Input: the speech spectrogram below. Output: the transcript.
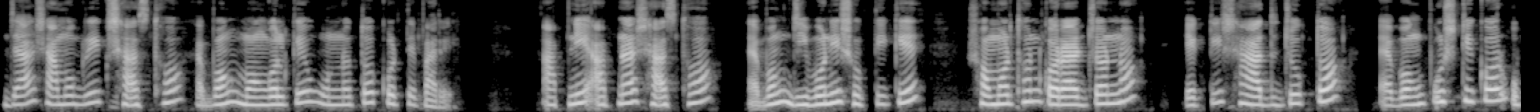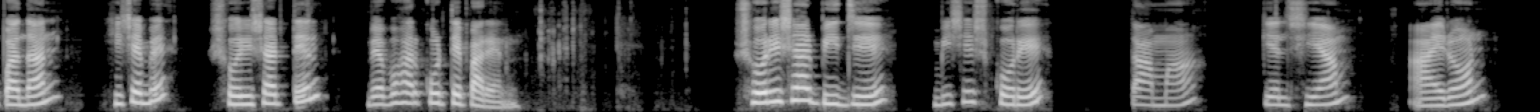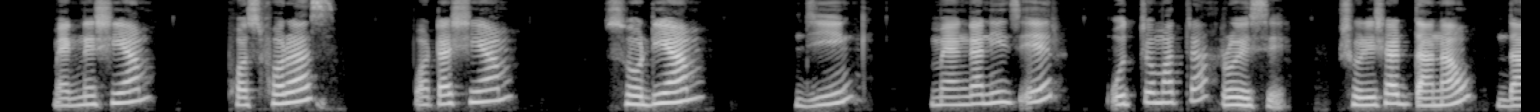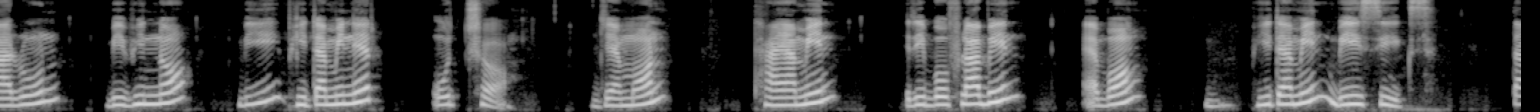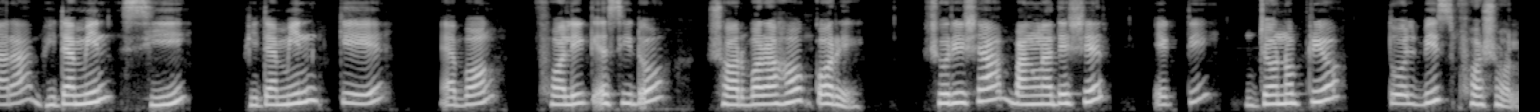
যা সামগ্রিক স্বাস্থ্য এবং মঙ্গলকেও উন্নত করতে পারে। আপনি আপনার স্বাস্থ্য এবং জীবনী শক্তিকে সমর্থন করার জন্য একটি স্বাদযুক্ত এবং পুষ্টিকর উপাদান হিসেবে সরিষার তেল ব্যবহার করতে পারেন। সরিষার বীজে বিশেষ করে তামা, calcium, iron, magnesium, phosphorus potassium sodium, zinc, manganese এর উচ্চমাত্রা রয়েছে। সরিষার দানাও দারুণ বিভিন্ন বি ভিটামিনের উৎস। যেমন থায়ামিন, রিবোফ্লাভিন এবং ভিটামিন বি সিক্স। তারা ভিটামিন সি, ভিটামিন কে এবং ফলিক অ্যাসিডও সরবরাহ করে। সরিষা বাংলাদেশের একটি জনপ্রিয় তৈলবীজ ফসল।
